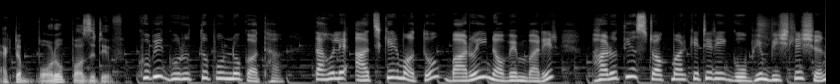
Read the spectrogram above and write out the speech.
একটা বড় পজিটিভ খুবই গুরুত্বপূর্ণ কথা। তাহলে আজকের মতো বারোই নভেম্বরের ভারতীয় স্টক মার্কেটের এই গভীর বিশ্লেষণ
